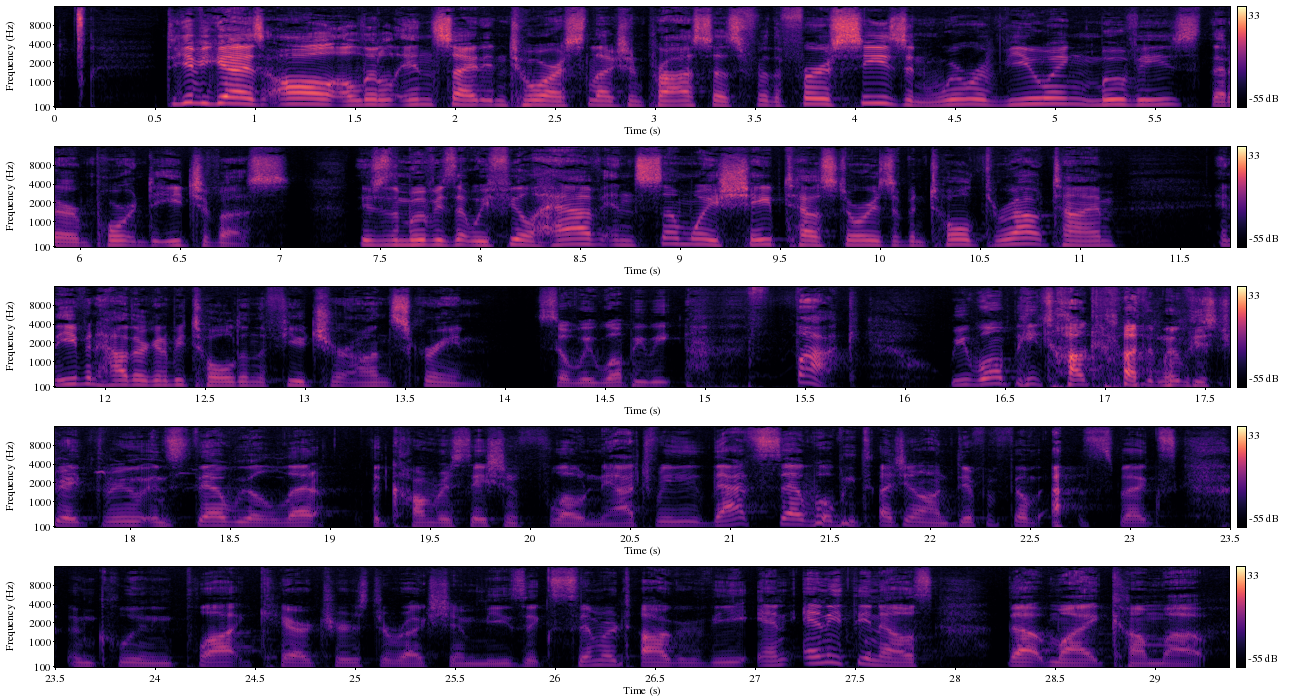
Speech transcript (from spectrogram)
To give you guys all a little insight into our selection process for the first season, we're reviewing movies that are important to each of us. These are the movies that we feel have in some way shaped how stories have been told throughout time and even how they're going to be told in the future on screen. So we won't be. We, fuck. We won't be talking about the movie straight through. Instead, we'll let the conversation flow naturally. That said, we'll be touching on different film aspects, including plot, characters, direction, music, cinematography, and anything else that might come up.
